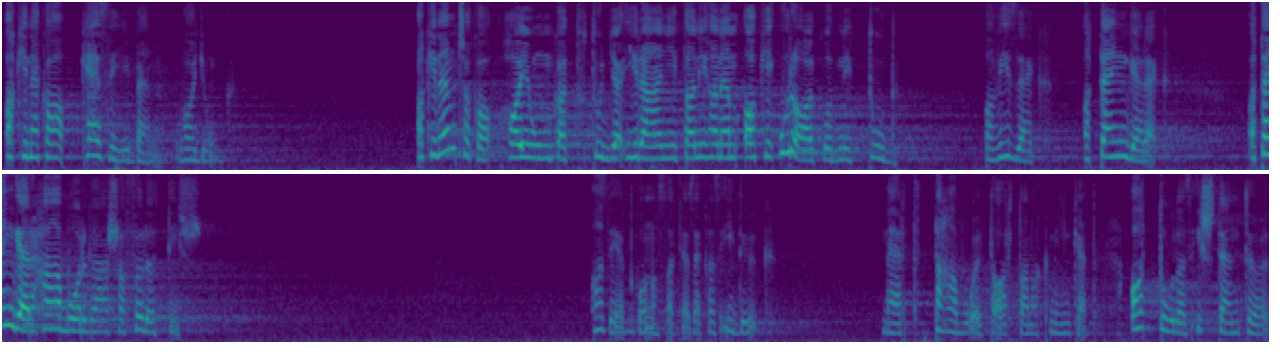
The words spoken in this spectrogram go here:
Akinek a kezében vagyunk. Aki nem csak a hajónkat tudja irányítani, hanem aki uralkodni tud. A vizek, a tengerek, a tenger háborgása fölött is. Azért gonoszak ezek az idők, mert távol tartanak minket attól az Istentől,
